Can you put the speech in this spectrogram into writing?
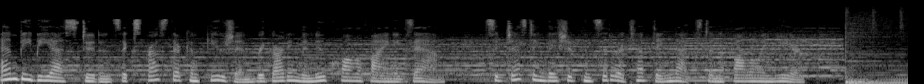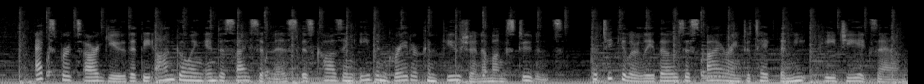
MBBS students expressed their confusion regarding the new qualifying exam, suggesting they should consider attempting next in the following year. Experts argue that the ongoing indecisiveness is causing even greater confusion among students, particularly those aspiring to take the NEET PG exam.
